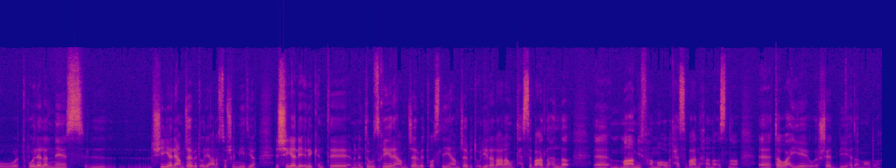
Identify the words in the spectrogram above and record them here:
وتقولي للناس الشيء اللي عم تجربي تقوليه على ال social media الشيء اللي لك أنت من أنت وصغيرة عم تجربي توصليه عم تجربي تقوليه للعالم وبتحسي بعد لهلأ ما عم يفهموا أو بتحسي بعد نحن ناقصنا توعية وإرشاد بهذا الموضوع.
